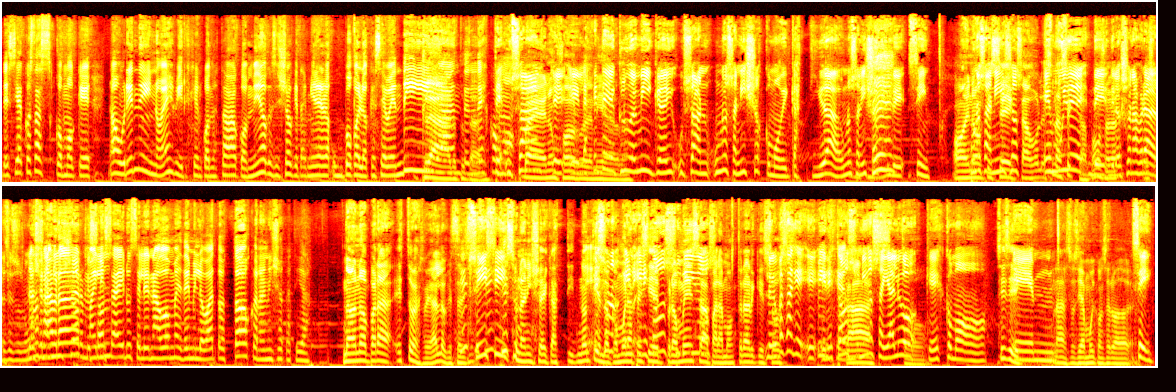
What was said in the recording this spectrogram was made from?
Decía cosas como que, no, Britney no es virgen cuando estaba conmigo, qué sé yo, que también era un poco lo que se vendía, Claro, ¿entendés? total. Como, Bueno, eh, eh, la de gente del club de Mickey usan unos anillos como de castidad, unos anillos ¿Eh? de. Sí. Ay, no, unos anillos. secta. Es muy de, secta, de- de los Jonas Brothers, esos. los unos Jonas anillos Brothers, Miley son- Cyrus, Selena Gómez, Demi Lovato, todos con anillo castidad. No, no, para, ¿esto es real lo que está diciendo? sí, sí. ¿Qué es un anillo de castigo? No entiendo, como una en- en especie de Estados promesa Unidos- para mostrar que Lo que sos... pasa es que eh, en. Estados Unidos hay algo Casto. que es como. Sí, sí, em, una sociedad muy conservadora. Sí.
